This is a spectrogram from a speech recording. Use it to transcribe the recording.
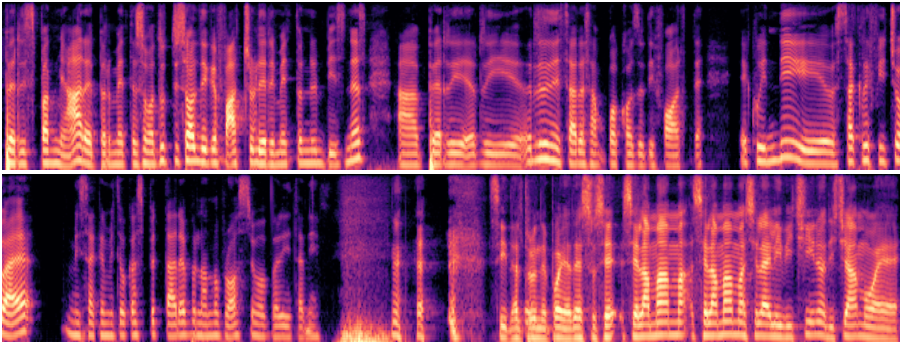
per risparmiare, per mette insomma tutti i soldi che faccio li rimetto nel business, uhm, per ri ri riniziare qualcosa di forte. E quindi il sacrificio è mi sa che mi tocca aspettare per l'anno prossimo per Italy. Sì, d'altronde poi adesso se se la mamma se la mamma ce l'hai lì vicino, diciamo, è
